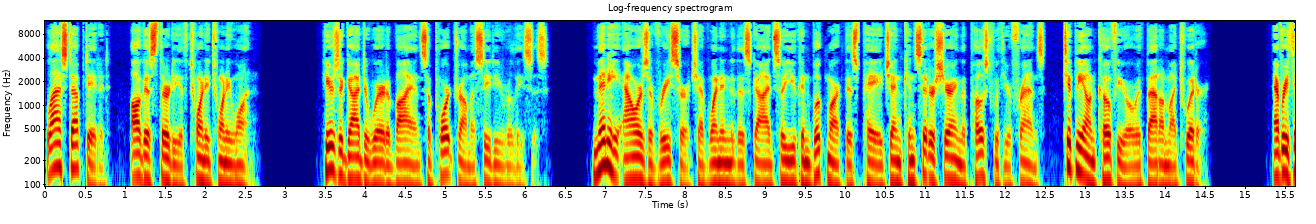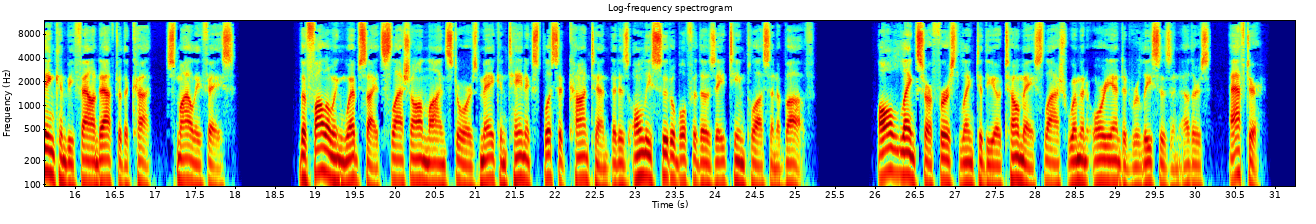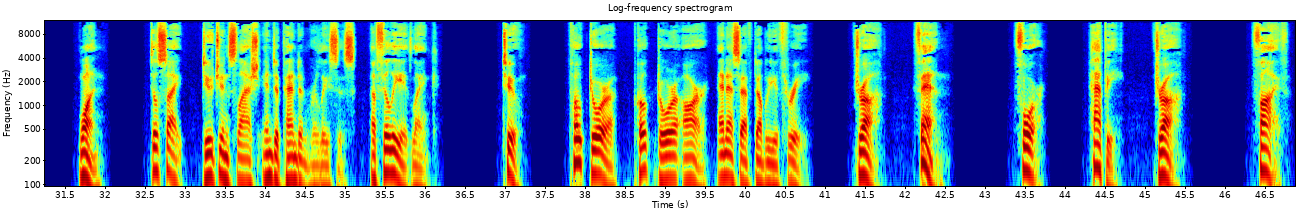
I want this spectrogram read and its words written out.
Last updated, August 30th, 2021. Here's a guide to where to buy and support drama CD releases. Many hours of research have went into this guide so you can bookmark this page and consider sharing the post with your friends, tip me on Ko-fi or with Bat on my Twitter. Everything can be found after the cut, smiley face. The following websites slash online stores may contain explicit content that is only suitable for those 18 plus and above. All links are first linked to the Otome slash women oriented releases and others, after. 1. Dillsite, Doujin slash independent releases, affiliate link. 2. Poke Dora, Poke Dora R, NSFW3. Draw. Fan. 4. Happy. Draw. 5.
